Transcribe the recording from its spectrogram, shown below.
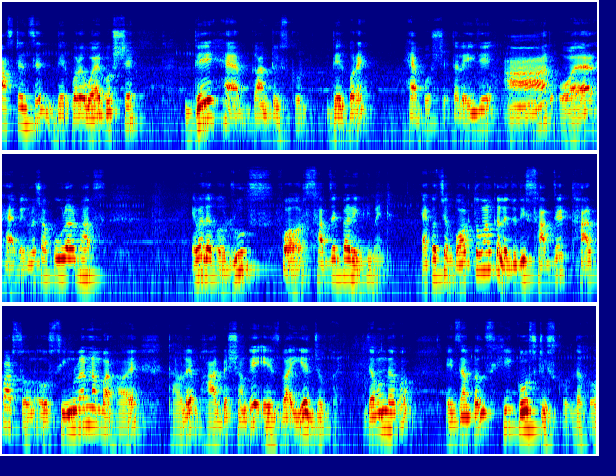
past টেন্সে দের পরে ওয়ার বসছে they have gone to school দের পরে হ্যাভ বসছে। তাহলে এই যে আর ওয়ার হ্যাভ এগুলো সব পুলার ভাবস এবার দেখো রুলস ফর সাবজেক্ট বার এগ্রিমেন্ট এক হচ্ছে বর্তমানকালে যদি সাবজেক্ট থার্ড পারসন ও সিঙ্গুলার নাম্বার হয়, তাহলে ভার্বের সঙ্গে এস বা ইয়ের যোগ হয়। যেমন দেখো examples he goes to school দেখো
